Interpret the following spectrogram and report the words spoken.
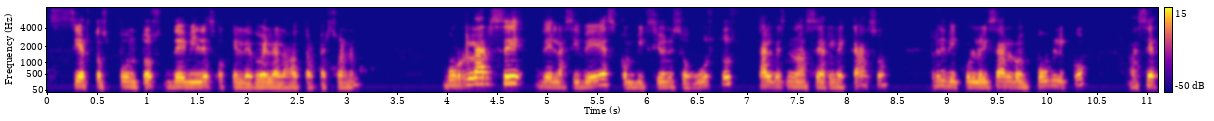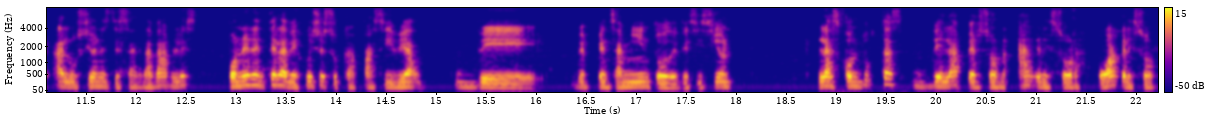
ciertos puntos débiles o que le duele a la otra persona. Burlarse de las ideas, convicciones o gustos, tal vez no hacerle caso, ridiculizarlo en público, hacer alusiones desagradables, poner en tela de juicio su capacidad de, de pensamiento o de decisión. Las conductas de la persona agresora o agresor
